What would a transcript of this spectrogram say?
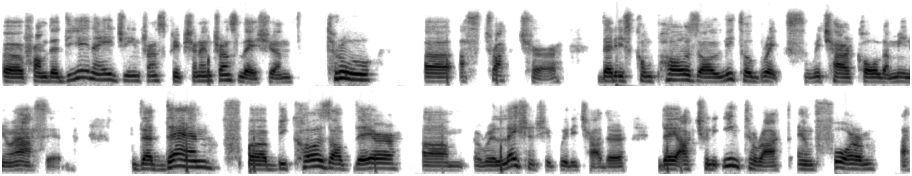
uh, uh, from the DNA gene transcription and translation through uh, a structure that is composed of little bricks, which are called amino acid that then, uh, because of their um, relationship with each other, they actually interact and form a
